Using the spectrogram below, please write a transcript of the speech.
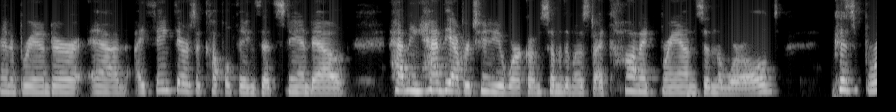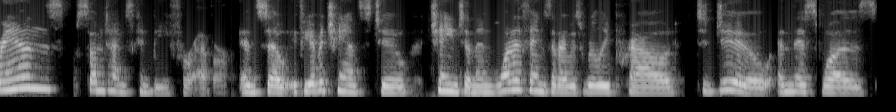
and a brander. And I think there's a couple things that stand out. Having had the opportunity to work on some of the most iconic brands in the world, because brands sometimes can be forever. And so if you have a chance to change them, and one of the things that I was really proud to do, and this was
